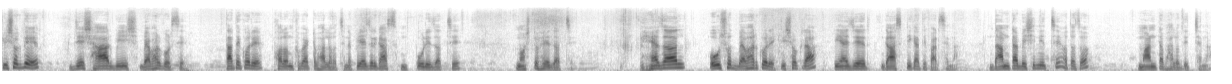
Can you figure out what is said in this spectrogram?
কৃষকদের যে সার, বিষ ব্যবহার করছে, তাতে করে ফলন খুব একটা ভালো হচ্ছে না। পেঁয়াজের গাছ পড়ে যাচ্ছে, নষ্ট হয়ে যাচ্ছে। ভেজাল ঔষধ ব্যবহার করে কৃষকরা পেঁয়াজের গাছ টিকাতে পারছে না। দামটা বেশি নিচ্ছে, অথচ মানটা ভালো দিচ্ছে না।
